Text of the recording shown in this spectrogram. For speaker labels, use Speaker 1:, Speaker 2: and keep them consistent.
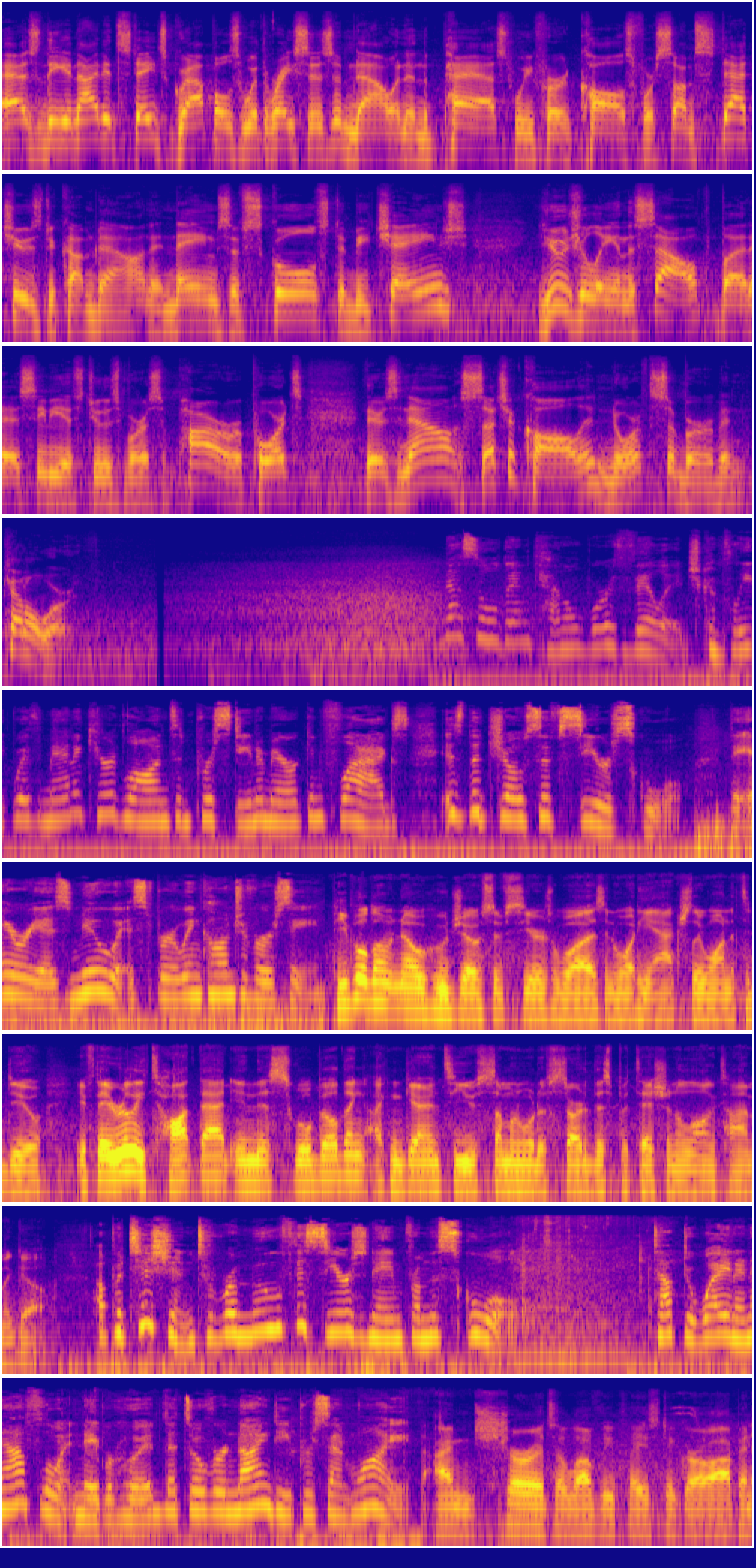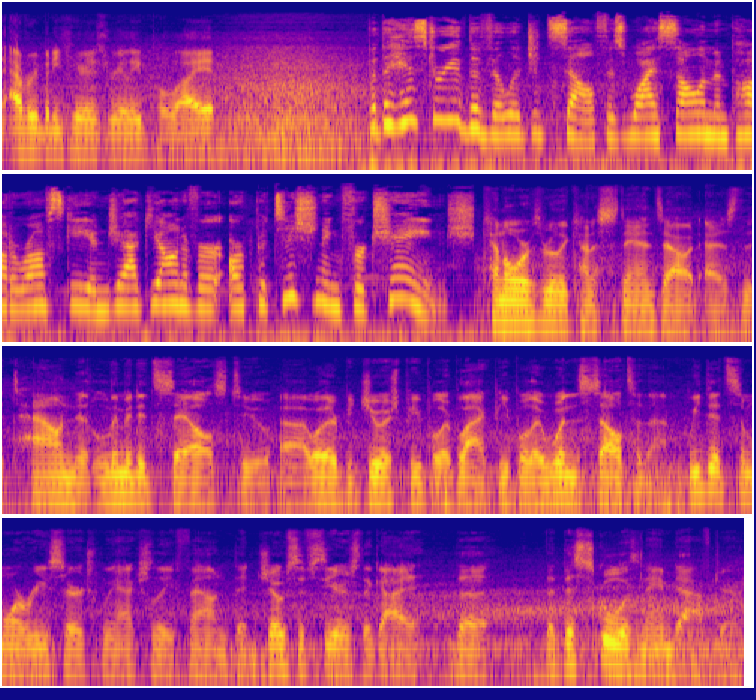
Speaker 1: As the United States grapples with racism now and in the past, we've heard calls for some statues to come down and names of schools to be changed, usually in the South. But as CBS 2's Marissa Parra reports, there's now such a call in North Suburban Kenilworth.
Speaker 2: Nestled in Kenilworth Village, complete with manicured lawns and pristine American flags, is the Joseph Sears School, the area's newest brewing controversy.
Speaker 3: People don't know who Joseph Sears was and what he actually wanted to do. If they really taught that in this school building, I can guarantee you someone would have started this petition a long time ago.
Speaker 2: A petition to remove the Sears name from the school tucked away in an affluent neighborhood that's over 90% white.
Speaker 4: I'm sure it's a lovely place to grow up, and everybody here is really polite.
Speaker 2: But the history of the village itself is why Solomon Podorovsky and Jack Yonover are petitioning for change.
Speaker 3: Kenilworth really kind of stands out as the town that limited sales to uh, whether it be Jewish people or black people. They wouldn't sell to them. We did some more research. We actually found that Joseph Sears, the guy the, that this school is named after,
